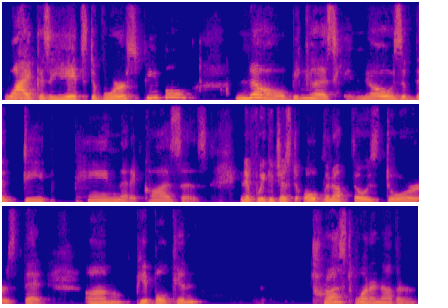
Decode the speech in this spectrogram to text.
Why? Because He hates divorce people. No, mm. because mm-hmm. He knows of the deep pain that it causes. And if we could just open up those doors that um, people can trust one another.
